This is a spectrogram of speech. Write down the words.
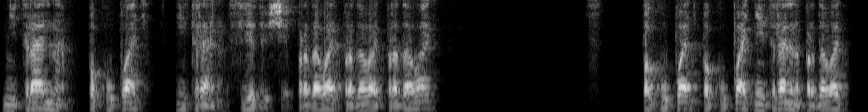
нейтрально покупать, нейтрально. Следующее, продавать, продавать, продавать покупать, покупать, нейтрально продавать,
